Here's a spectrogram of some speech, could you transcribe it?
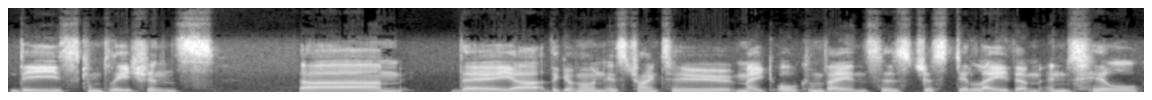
these completions, um, they uh, the government is trying to make all conveyances just delay them until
